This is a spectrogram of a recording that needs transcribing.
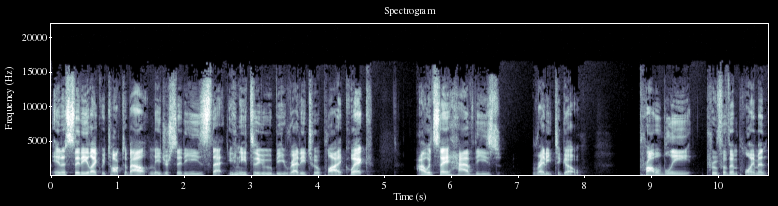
in a city like we talked about, major cities that you need to be ready to apply quick, I would say have these ready to go. Probably proof of employment,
